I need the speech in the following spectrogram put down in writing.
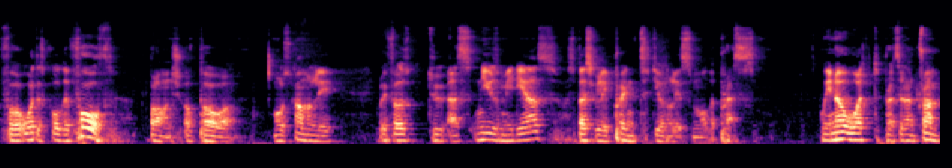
for what is called the fourth branch of power, most commonly referred to as news medias, especially print journalism or the press. We know what President Trump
